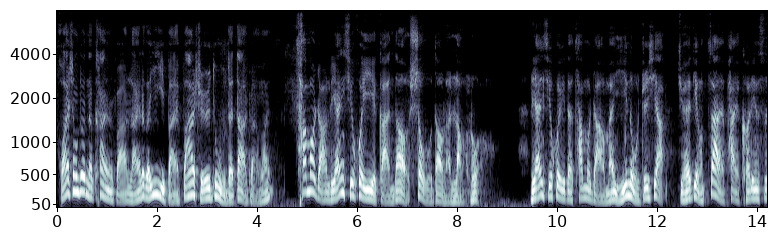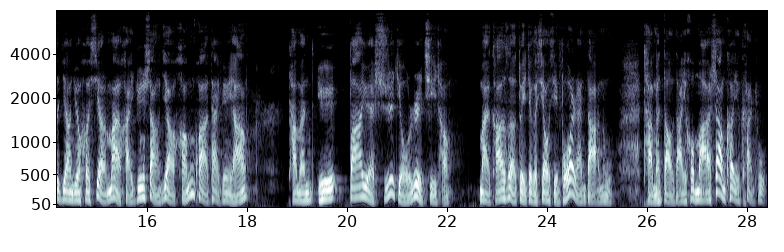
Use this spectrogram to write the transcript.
华盛顿的看法来了个一百八十度的大转弯，参谋长联席会议感到受到了冷落。联席会议的参谋长们一怒之下。决定再派柯林斯将军和谢尔曼海军上将横跨太平洋。他们于八月十九日启程。麦克阿瑟对这个消息勃然大怒。他们到达以后，马上可以看出，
